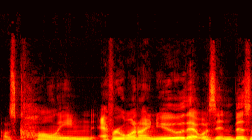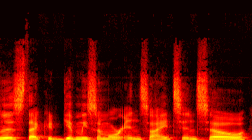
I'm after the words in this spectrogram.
I was calling everyone I knew that was in business that could give me some more insights. And so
